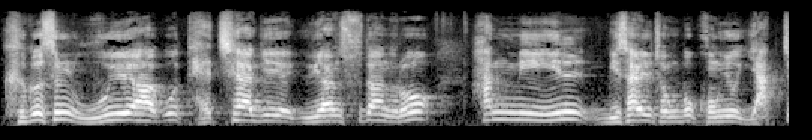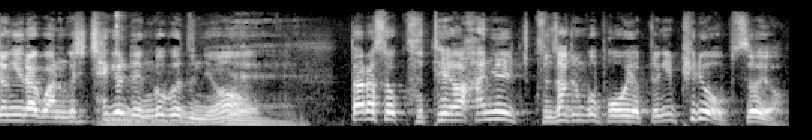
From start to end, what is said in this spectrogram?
그것을 우회하고 대체하기 위한 수단으로 한미일 미사일 정보 공유 약정이라고 하는 것이 체결된 거거든요. 예. 따라서 구태여 한일 군사정보 보호 협정이 필요 없어요.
